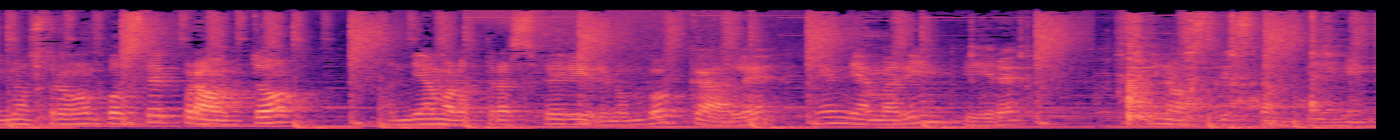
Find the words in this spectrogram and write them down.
il nostro composto è pronto andiamolo a trasferire in un boccale e andiamo a riempire i nostri stampini.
